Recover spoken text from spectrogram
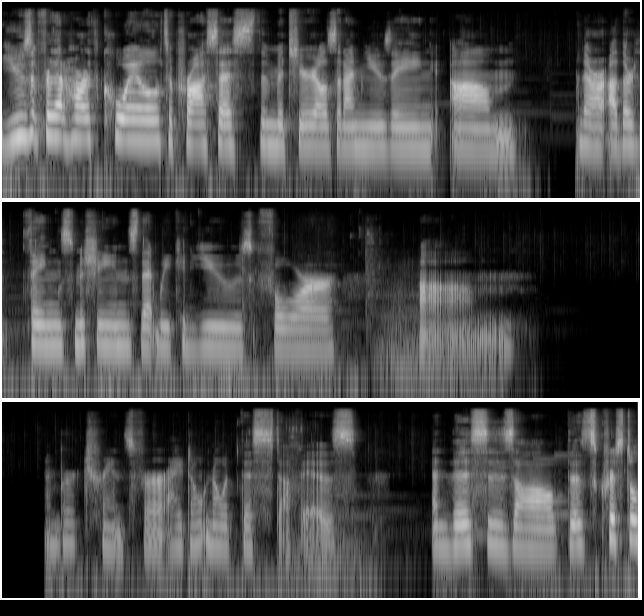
use it for that hearth coil to process the materials that I'm using. Um, there are other things, machines that we could use for um, ember transfer. I don't know what this stuff is. And this is all, this crystal,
